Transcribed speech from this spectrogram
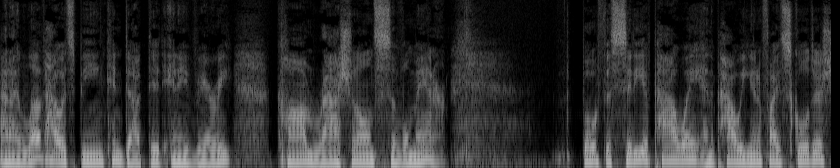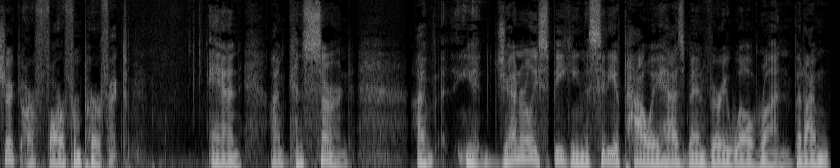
And I love how it's being conducted in a very calm, rational, and civil manner both the city of Poway and the Poway Unified School District are far from perfect. And I'm concerned. I've, you know, generally speaking, the city of Poway has been very well run, but I'm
